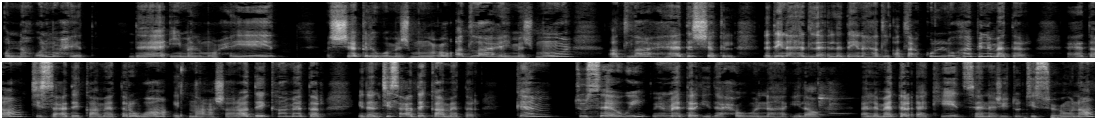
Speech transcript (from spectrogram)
قلنا هو المحيط. دائما المحيط الشكل هو مجموع أضلاعه مجموع أضلاع هذا الشكل. لدينا هاد لدينا هاد الأضلاع كلها بالمتر. عدا تسعة ديكامتر و اثنا عشر ديكامتر. إذا تسعة ديكامتر كم تساوي المتر إذا حولناها إلى المتر أكيد سنجد تسعون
